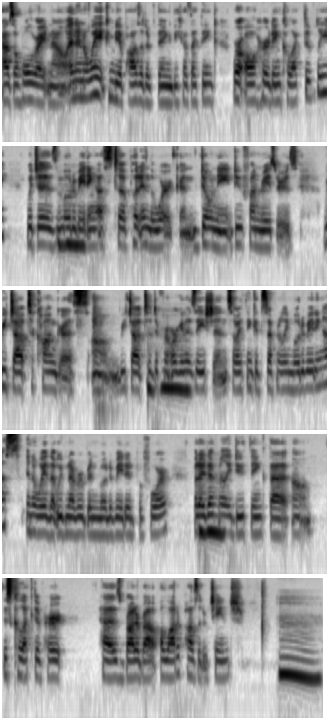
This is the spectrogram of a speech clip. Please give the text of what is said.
as a whole right now. And in a way, it can be a positive thing because I think we're all hurting collectively, which is mm. motivating us to put in the work and donate, do fundraisers, reach out to Congress, um, reach out to different mm-hmm. organizations. So I think it's definitely motivating us in a way that we've never been motivated before. But mm-hmm. I definitely do think that um, this collective hurt has brought about a lot of positive change. Mm.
